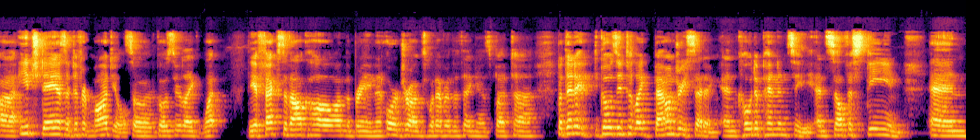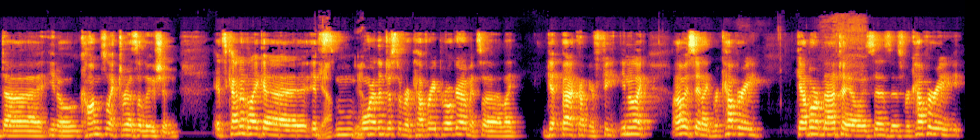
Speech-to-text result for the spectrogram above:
uh each day is a different module so it goes through like what the effects of alcohol on the brain or drugs whatever the thing is but uh but then it goes into like boundary setting and codependency and self-esteem and uh you know conflict resolution it's kind of like a it's Yeah, yeah. more than just a recovery program it's a like get back on your feet you know like i always say like recovery gabor mate always says this recovery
